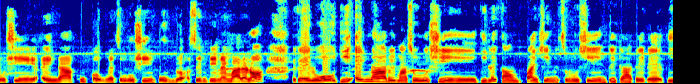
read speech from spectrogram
လို့ရှိရင်အိမ်နာခုကုံနဲ့ဆိုလို့ရှိရင်ပို့ပြီးတော့အဆင်ပြေနိုင်ပါတယ်နော်တကယ်လို့ဒီအိမ်နာတွေမှာဆိုလို့ရှိရင်ဒီလက်ကောင်းပိုင်ရှင်တွေဆိုလို့ရှိရင်တိထားတဲ့ဒီ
